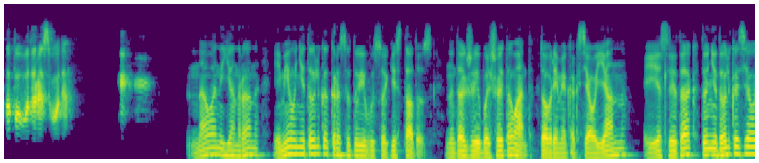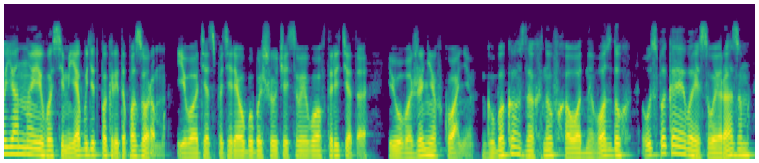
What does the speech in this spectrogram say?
по поводу развода. Наван Янран имел не только красоту и высокий статус, но также и большой талант, в то время как Сяо Ян... Если так, то не только Сяо Ян, но и его семья будет покрыта позором. Его отец потерял бы большую часть своего авторитета и уважения в клане. Глубоко вздохнув холодный воздух, успокаивая свой разум,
